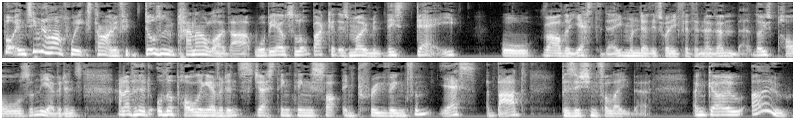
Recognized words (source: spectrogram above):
But in two and a half weeks' time, if it doesn't pan out like that, we'll be able to look back at this moment, this day, or rather yesterday, Monday the 25th of November, those polls and the evidence, and I've heard other polling evidence suggesting things start improving from, yes, a bad position for Labour, and go, oh,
